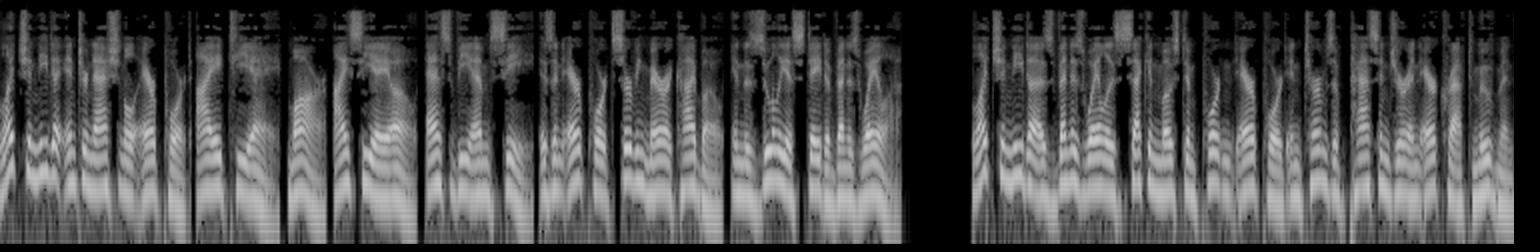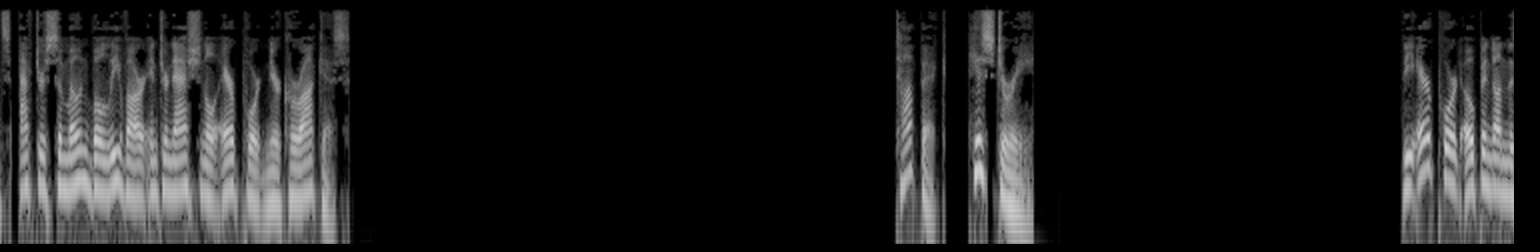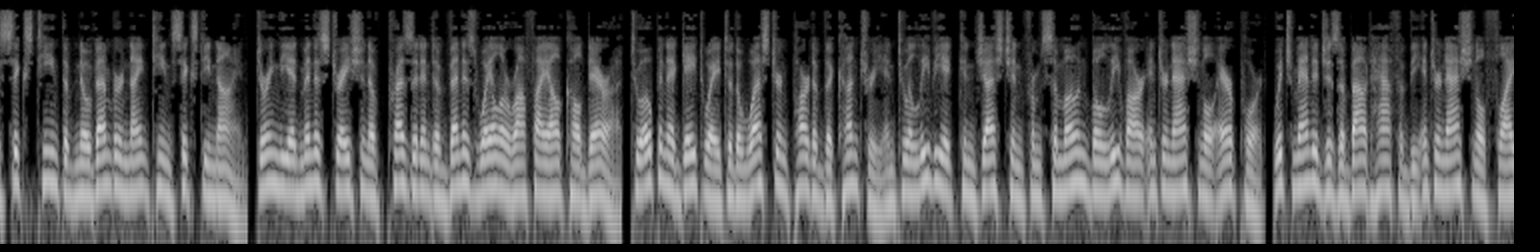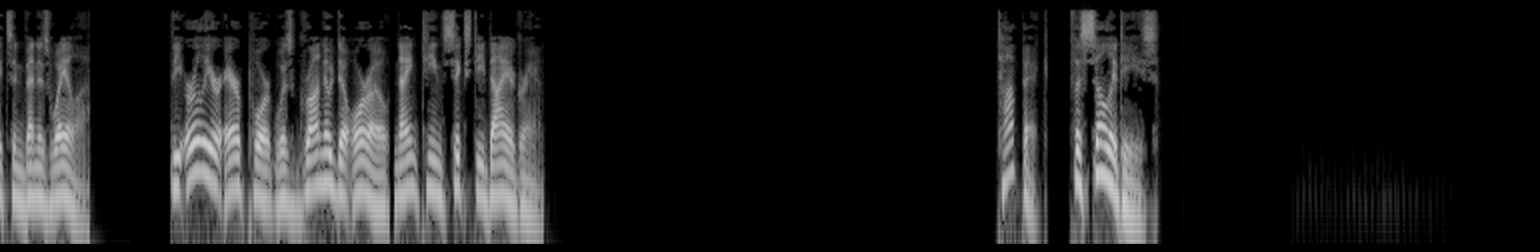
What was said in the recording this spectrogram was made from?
La Chinita International Airport IATA, MAR, ICAO, SVMC is an airport serving Maracaibo, in the Zulia state of Venezuela. La Chinita is Venezuela's second most important airport in terms of passenger and aircraft movements, after Simón Bolívar International Airport near Caracas. History The airport opened on 16 November 1969, during the administration of President of Venezuela Rafael Caldera, to open a gateway to the western part of the country and to alleviate congestion from Simón Bolívar International Airport, which manages about half of the international flights in Venezuela. The earlier airport was Grano de Oro 1960 diagram. Facilities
